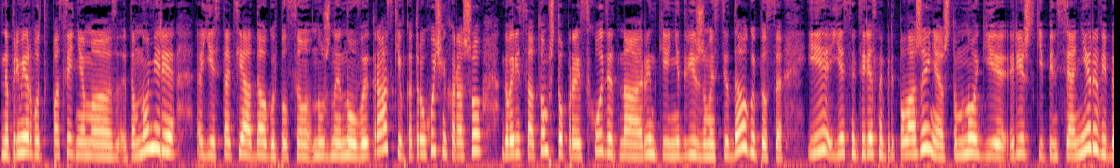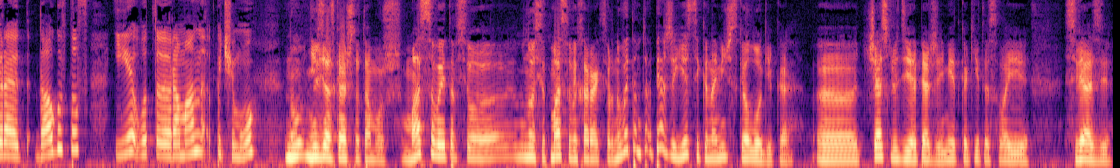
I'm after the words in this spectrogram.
И, например, вот в последнем э, этом номере есть статья Даугавпилса «Нужны новые краски», в которых очень хорошо говорится о том, что происходит на рынке недвижимости Даугавпилса. И есть интересное предположение, что многие рижские пенсионеры выбирают Даугавпилс. И вот, э, Роман, почему? Ну, нельзя сказать, что там уж массово это все э, носит массовый характер. Но в этом, опять же, есть экономическая логика. Э, часть людей, опять же, имеет какие-то свои связи,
